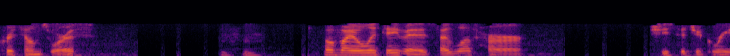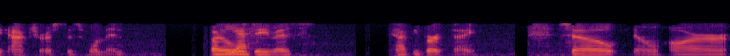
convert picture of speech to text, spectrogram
Chris Hemsworth. hmm Oh, Viola Davis. I love her. She's such a great actress, this woman. Viola Yes. Davis. Happy birthday. So, you know, our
